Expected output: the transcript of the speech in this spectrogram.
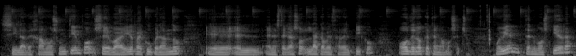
si la dejamos un tiempo se va a ir recuperando eh, en este caso la cabeza del pico o de lo que tengamos hecho. Muy bien, tenemos piedra.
